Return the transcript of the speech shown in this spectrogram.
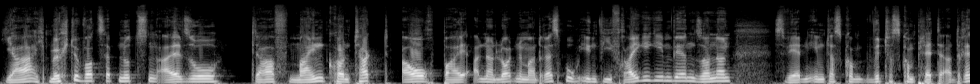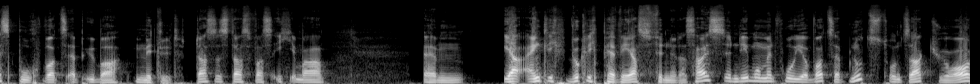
ja, ich möchte WhatsApp nutzen, also darf mein Kontakt auch bei anderen Leuten im Adressbuch irgendwie freigegeben werden, sondern es werden eben das, wird das komplette Adressbuch WhatsApp übermittelt. Das ist das, was ich immer ähm, ja eigentlich wirklich pervers finde. Das heißt, in dem Moment, wo ihr WhatsApp nutzt und sagt, ja,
